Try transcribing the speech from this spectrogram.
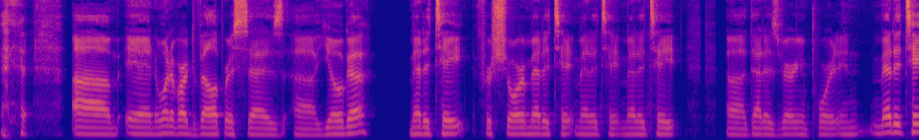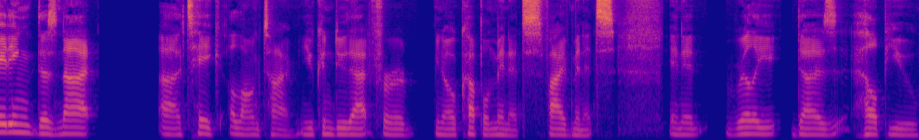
um, and one of our developers says uh, yoga, meditate for sure, meditate, meditate, meditate. Uh, that is very important. And meditating does not uh, take a long time. You can do that for you know a couple minutes, five minutes, and it really does help you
